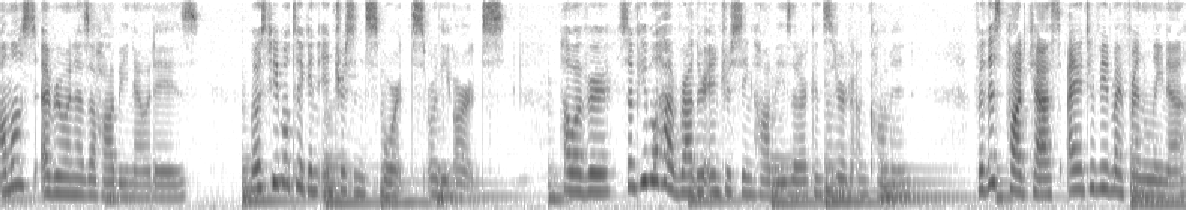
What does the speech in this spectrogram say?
Almost everyone has a hobby nowadays. Most people take an interest in sports or the arts. However, some people have rather interesting hobbies that are considered uncommon. For this podcast, I interviewed my friend Lena,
